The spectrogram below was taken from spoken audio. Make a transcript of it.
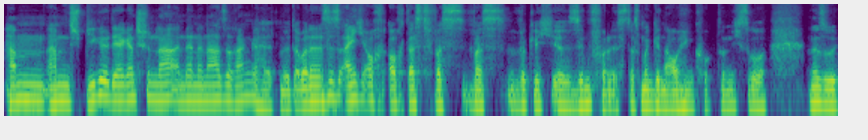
haben, haben einen Spiegel, der ganz schön nah an deine Nase rangehalten wird. Aber das ist eigentlich auch, auch das, was, was wirklich äh, sinnvoll ist, dass man genau hinguckt und nicht so, ne, so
